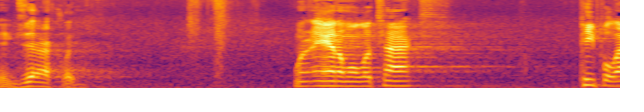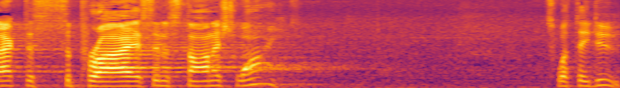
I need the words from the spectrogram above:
exactly. When an animal attacks, people act surprised and astonished. Why? It's what they do.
